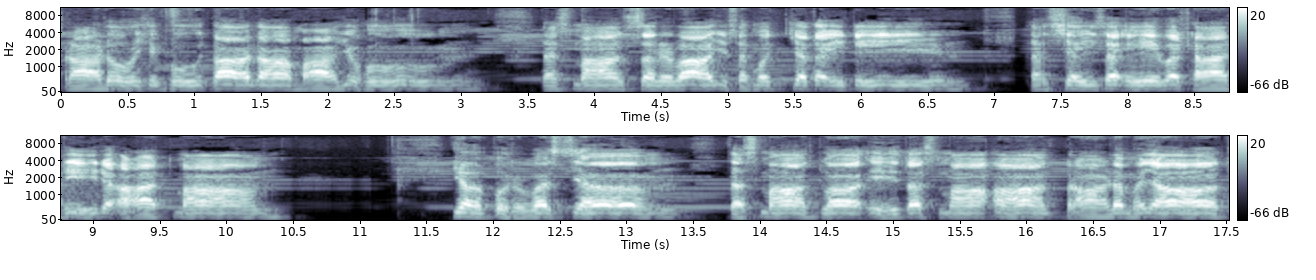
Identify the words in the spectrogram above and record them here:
प्राणो हि भूतानामायुः तस्मात् सर्वायुसमुच्यत इति। तस्यैष एव शारीर आत्मा। य पूर्वस्य तस्माद्वा एतस्मात् प्राणमयात्।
